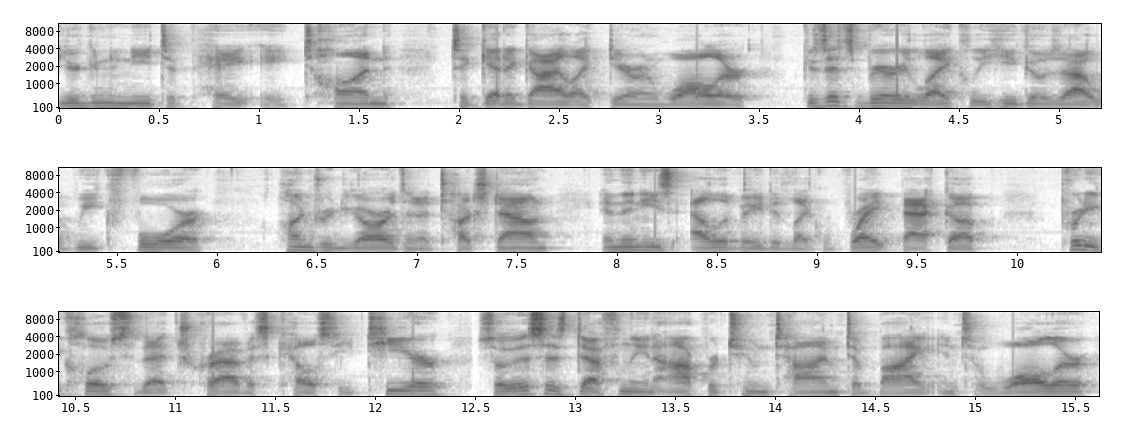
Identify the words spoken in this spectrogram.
you're going to need to pay a ton to get a guy like Darren Waller because it's very likely he goes out week four, 100 yards and a touchdown, and then he's elevated like right back up pretty close to that Travis Kelce tier. So this is definitely an opportune time to buy into Waller.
